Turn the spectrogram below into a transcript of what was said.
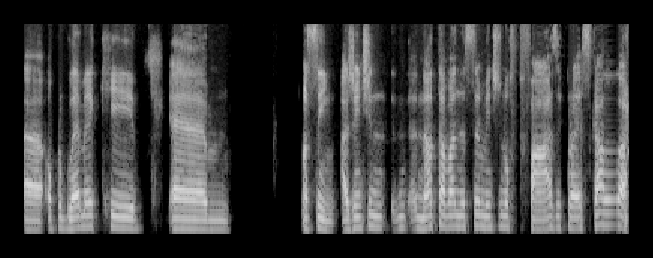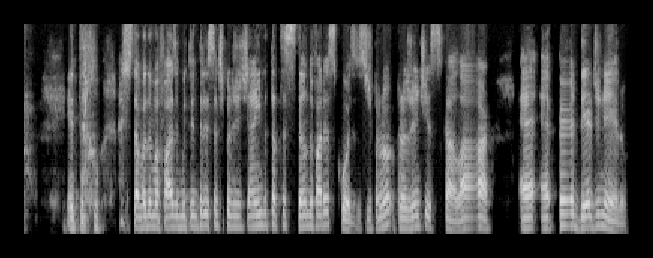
uh, o problema é que um, assim, a gente não estava necessariamente no fase para escalar. Então, a gente estava numa fase muito interessante que a gente ainda está testando várias coisas. Para a gente escalar, é, é perder dinheiro.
